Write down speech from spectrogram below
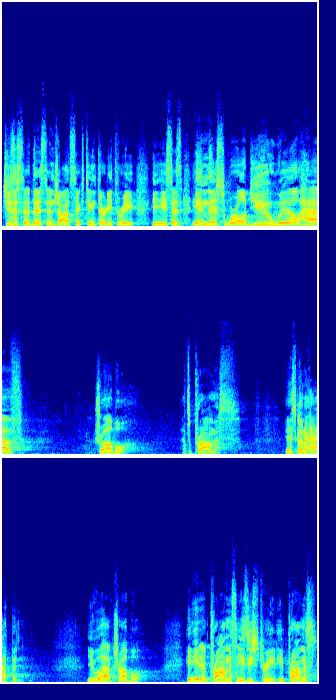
Jesus said this in John 16 33. He, he says, In this world, you will have trouble. That's a promise. It's going to happen. You will have trouble. He didn't promise easy street, He promised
